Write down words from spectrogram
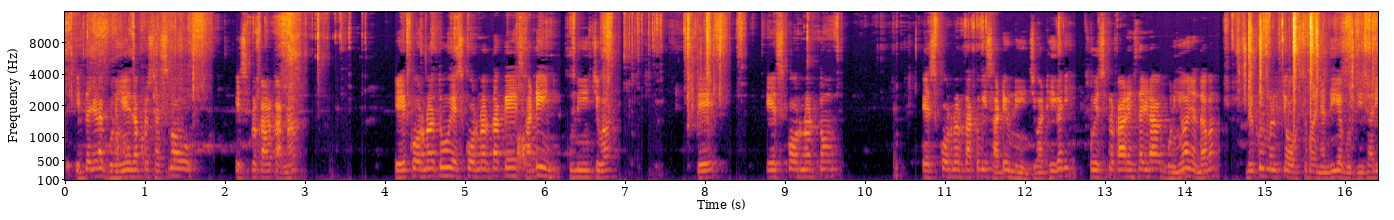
ਤੇ ਇਸ ਦਾ ਜਿਹੜਾ ਗੁਣੀਆਂ ਦਾ ਪ੍ਰੋਸੈਸ ਵਾ, ਉਹ ਇਸ ਪ੍ਰਕਾਰ ਕਰਨਾ। ਇਹ ਕੋਰਨਰ ਤੋਂ ਇਸ ਕੋਰਨਰ ਤੱਕ ਇਹ 19.5 ਇੰਚ ਵਾ। ਤੇ ਇਸ ਕੋਰਨਰ ਤੋਂ ਇਸ ਕੋਰਨਰ ਤੱਕ ਵੀ 19.5 ਇੰਚ ਵਾ, ਠੀਕ ਆ ਜੀ? ਸੋ ਇਸ ਪ੍ਰਕਾਰ ਇਸ ਦਾ ਜਿਹੜਾ ਗੁਣੀਆ ਹੋ ਜਾਂਦਾ ਵਾ, ਬਿਲਕੁਲ ਮਤਲਬ ਚੌਰਸ ਬਣ ਜਾਂਦੀ ਆ ਬੁਰਜੀ ਸਾਰੀ।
